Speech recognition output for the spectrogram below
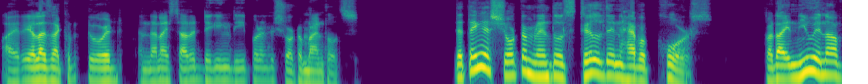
I realized I couldn't do it, and then I started digging deeper into short-term rentals. The thing is, short-term rentals still didn't have a course, but I knew enough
